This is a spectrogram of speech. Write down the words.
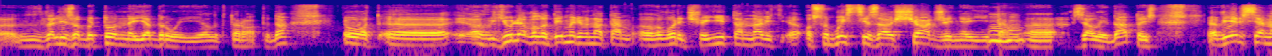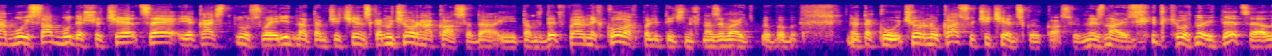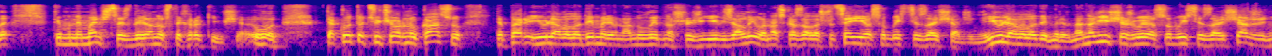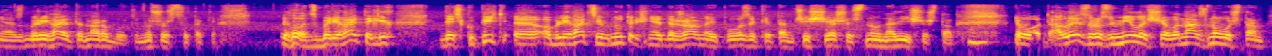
залізобетонне ядро її електорату. Да? От, е, Юлія Володимирівна там е, говорить, що її там навіть е, особисті заощадження її там е, взяли. Да? Тобто е, версія НАБУ і САП буде, що че- це якась ну, своєрідна там чеченська, ну чорна каса. Да? І там в, в певних колах політичних називають таку чорну касу чеченською касою. Не знаю, звідки воно йде це, але тим не менш це з 90-х років ще. От. Так от оцю чорну касу тепер Юлія Володимирівна, ну видно, що ж її взяли, вона сказала, що це її особисті заощадження. Юлія Володимирівна, навіщо ж ви особисті заощадження зберігаєте на роботі? Ну що ж це таке? От, зберігайте їх десь, купіть е, облігації внутрішньої державної позики там, чи ще щось, ну навіщо ж так? От, але зрозуміло, що вона знову ж там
